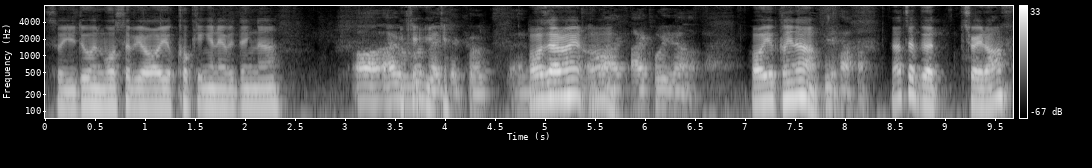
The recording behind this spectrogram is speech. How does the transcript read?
So you're doing most of your all your cooking and everything now? Oh, I have a You can't- you roommate that cooks. and, Oh, is that right? Oh. I, I clean up. Oh, you clean up. Yeah, That's a good trade-off.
